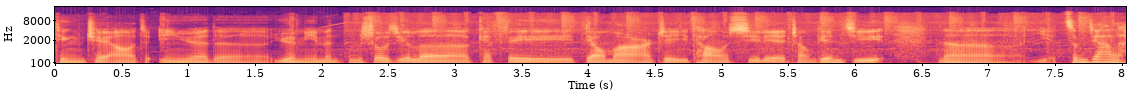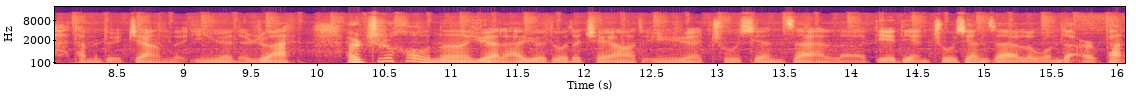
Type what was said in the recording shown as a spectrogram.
听 chill out 音乐的乐迷们，他们收集了 Cafe Del Mar 这一套系列唱片集，那也增加了他们对这样的音乐的热爱。而之后呢，越来越多的 chill out 音乐出现在了碟店，出现在了我们的耳畔。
